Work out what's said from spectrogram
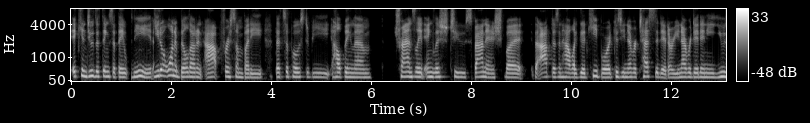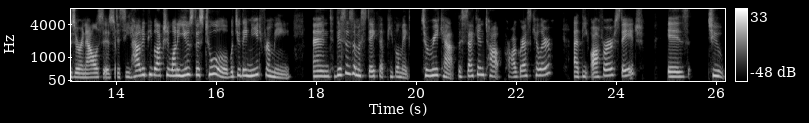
it can do the things that they need? You don't want to build out an app for somebody that's supposed to be helping them translate English to Spanish, but the app doesn't have like a good keyboard because you never tested it or you never did any user analysis to see how do people actually want to use this tool? What do they need from me? And this is a mistake that people make. To recap, the second top progress killer at the offer stage is to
